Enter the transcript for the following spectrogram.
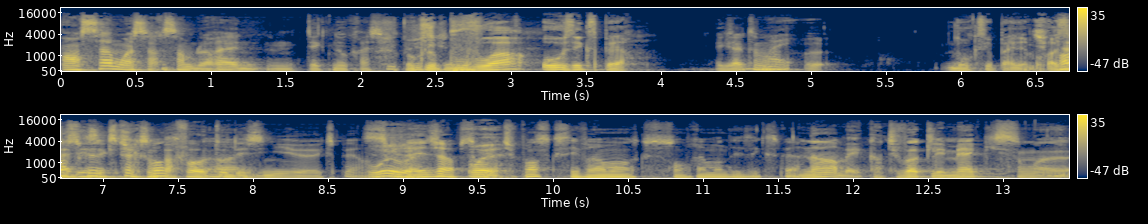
en ça, moi, ça ressemblerait à une, une technocratie. Donc plus le pouvoir aux experts. Exactement. Ouais. Donc c'est pas y démocratie. a penses des que- experts sont parfois ouais. auto-désignés euh, experts. C'est ce Ouais, que ouais. j'allais dire, parce Ouais. que tu penses que c'est vraiment, que ce sont vraiment des experts. Non, mais quand tu vois que les mecs qui sont euh,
